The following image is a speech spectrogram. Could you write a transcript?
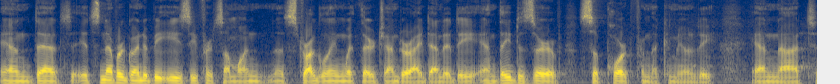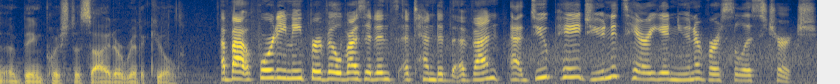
And that it's never going to be easy for someone uh, struggling with their gender identity, and they deserve support from the community and not uh, being pushed aside or ridiculed. About 40 Naperville residents attended the event at DuPage Unitarian Universalist Church.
